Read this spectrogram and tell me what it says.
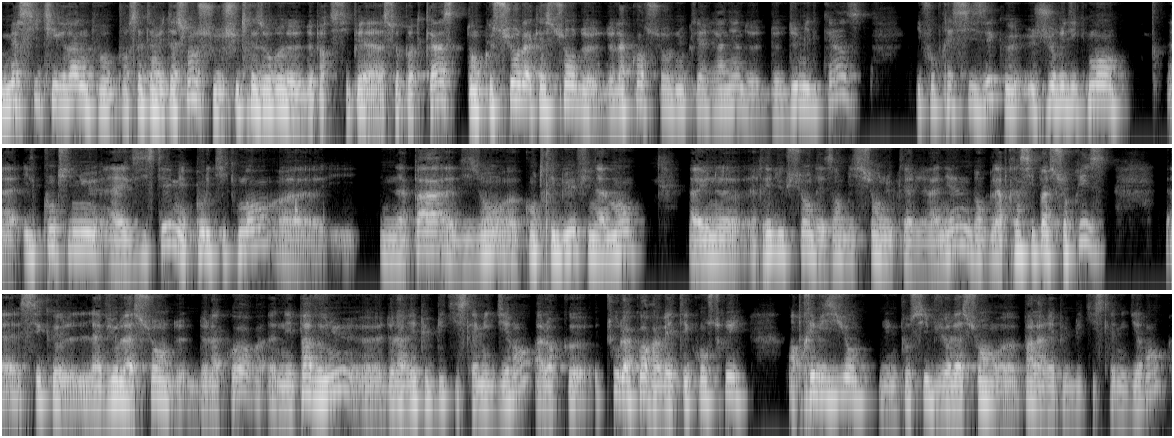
Merci Tigran pour, cette invitation. Je, suis très heureux de, participer à ce podcast. Donc sur la question de, l'accord sur le nucléaire iranien de, 2015, il faut préciser que juridiquement, euh, il continue à exister, mais politiquement, n'a pas, euh, disons, euh, contribué finalement à une réduction des ambitions nucléaires iraniennes. Donc la principale surprise, euh, c'est que la violation de, l'accord n'est pas venue de la République islamique d'Iran, alors que tout l'accord avait été construit en prévision d'une possible violation par la République islamique d'Iran,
